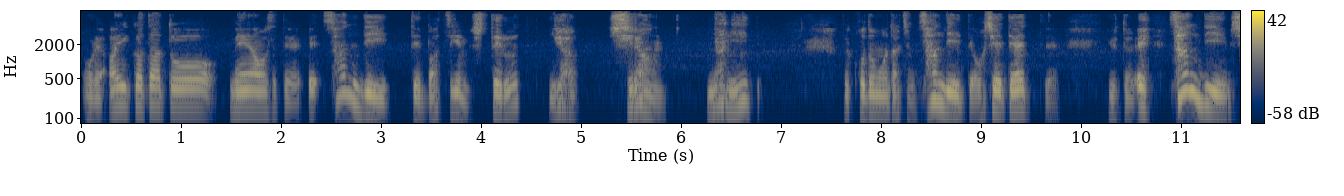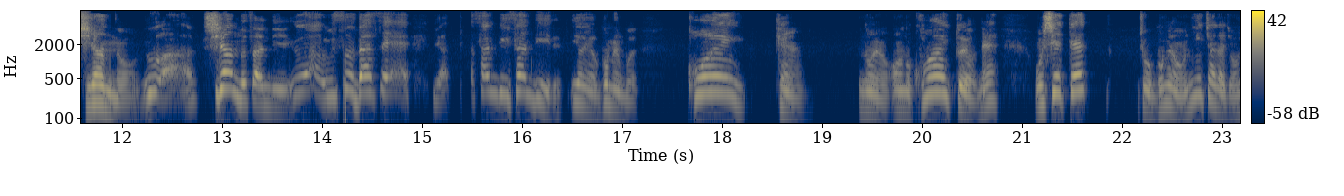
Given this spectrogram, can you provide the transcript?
俺、相方と目合わせて、え、サンディって罰ゲーム知ってる？いや、知らん。何？で、子供たちも、サンディって教えてって言ったら、え、サンディ知らんの？うわ知らんのサンディうわ嘘だぜやったサンディサンディで。いやいや、ごめんごめん。怖いけんのよ。あの、怖いとよね。教えてちょ、ごめん、お兄ちゃんたち教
